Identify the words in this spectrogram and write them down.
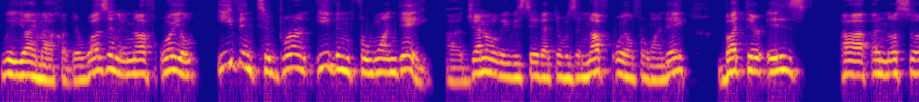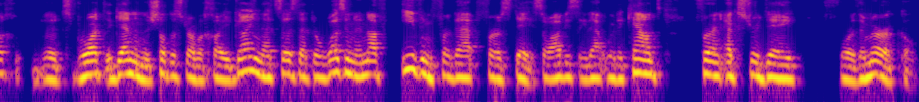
there wasn't enough oil even to burn, even for one day. Uh, generally, we say that there was enough oil for one day, but there is uh, a nusach that's brought again in the Shultas Rabbi that says that there wasn't enough even for that first day. So obviously, that would account for an extra day for the miracle.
